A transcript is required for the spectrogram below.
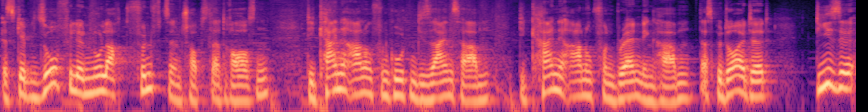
es gibt so viele 0815-Shops da draußen, die keine Ahnung von guten Designs haben, die keine Ahnung von Branding haben. Das bedeutet, diese,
